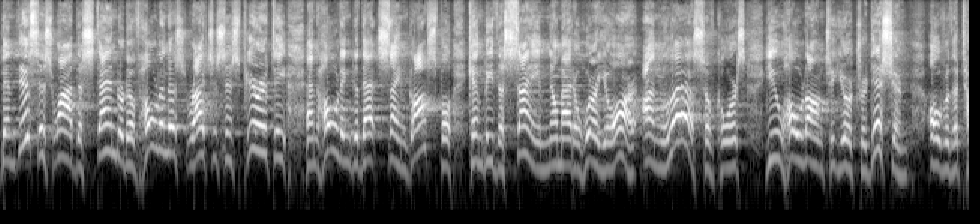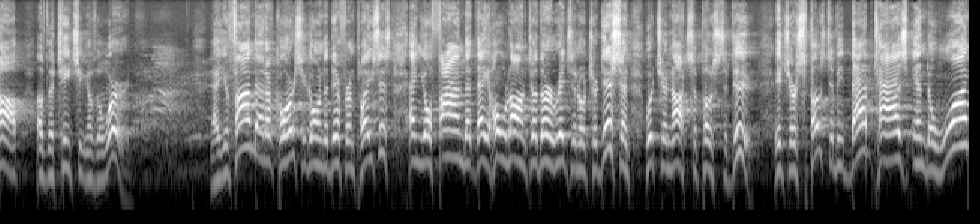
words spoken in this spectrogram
then this is why the standard of holiness, righteousness, purity, and holding to that same gospel can be the same no matter where you are, unless, of course, you hold on to your tradition over the top of the teaching of the Word. Now, you find that, of course, you go into different places and you'll find that they hold on to their original tradition, which you're not supposed to do. It's you're supposed to be baptized into one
